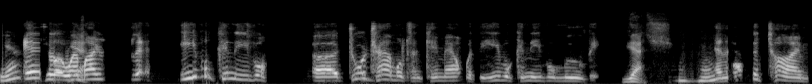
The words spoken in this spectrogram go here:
Yeah. Angelo, am I? Evel Knievel. Uh, George Hamilton came out with the Evel Knievel movie, Yes. Mhm. and at the time,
